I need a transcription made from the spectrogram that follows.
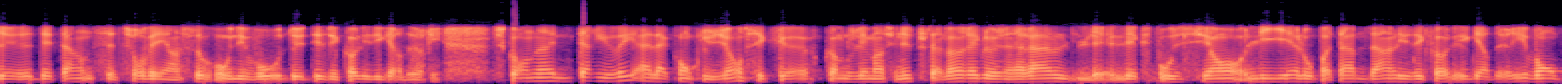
d'étendre cette surveillance-là au niveau des écoles et des garderies? Ce qu'on est arrivé à la conclusion, c'est que, comme je l'ai mentionné tout à l'heure, règle générale, l'exposition liée à l'eau potable dans les écoles et les garderies vont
